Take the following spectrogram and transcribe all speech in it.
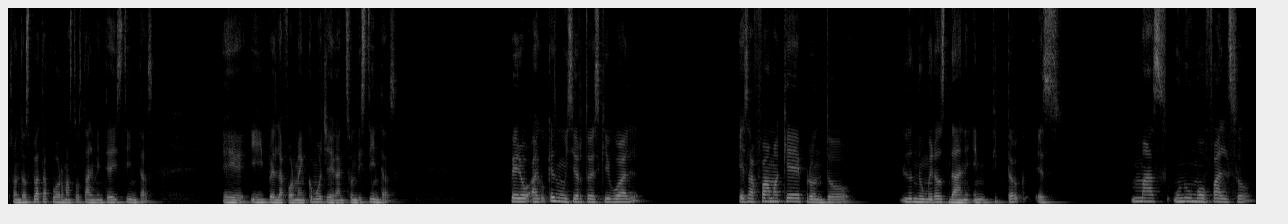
Son dos plataformas totalmente distintas. Eh, y pues la forma en cómo llegan son distintas. Pero algo que es muy cierto es que igual esa fama que de pronto los números dan en TikTok es más un humo falso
